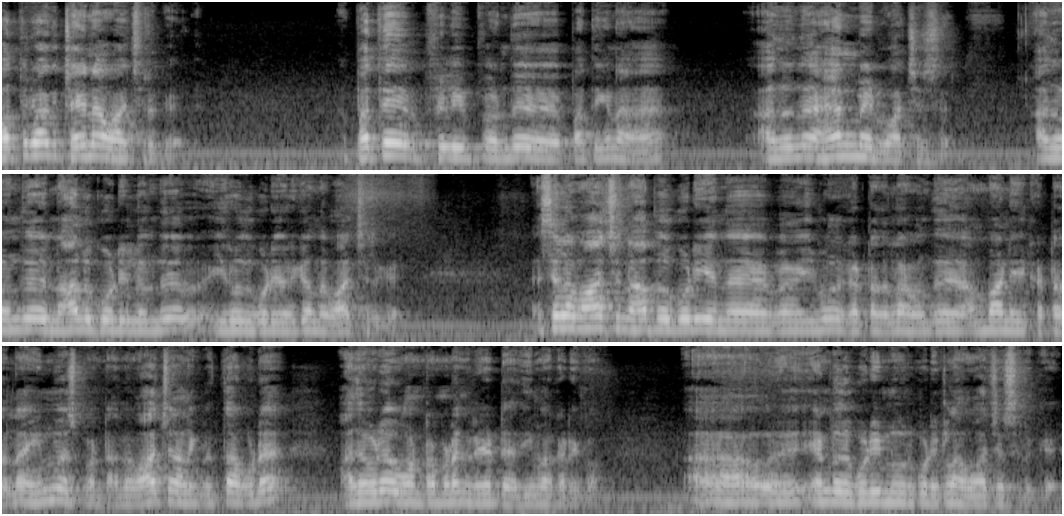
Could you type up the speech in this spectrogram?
பத்து ரூபாய்க்கு சைனா வாட்ச் இருக்குது பத்தே ஃபிலிப் வந்து பார்த்திங்கன்னா அது வந்து ஹேண்ட்மேட் வாட்சஸ் அது வந்து நாலு கோடியிலேருந்து இருபது கோடி வரைக்கும் அந்த வாட்ச் இருக்குது சில வாட்ச் நாற்பது கோடி இந்த இவங்க கட்டதெல்லாம் வந்து அம்பானி கட்டதெல்லாம் இன்வெஸ்ட்மெண்ட் அந்த வாட்ச் நாளைக்கு விற்றா கூட அதை விட ஒன்றரை மடங்கு ரேட்டு அதிகமாக கிடைக்கும். ஒரு எண்பது கோடி நூறு கோடிக்கெலாம் வாட்சஸ் இருக்குது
